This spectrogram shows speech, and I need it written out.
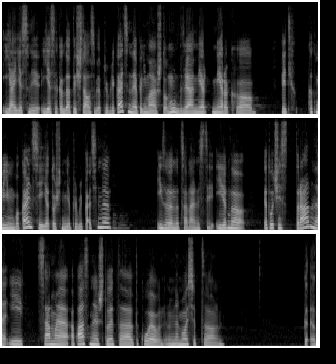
Я, если, если когда ты считала себя привлекательной, я понимаю, что, ну, для мер, мерок э, этих, как минимум, вакансий я точно не привлекательная mm-hmm. Из-за национальности. И это, это очень странно, и Самое опасное, что это такое наносит э, э,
